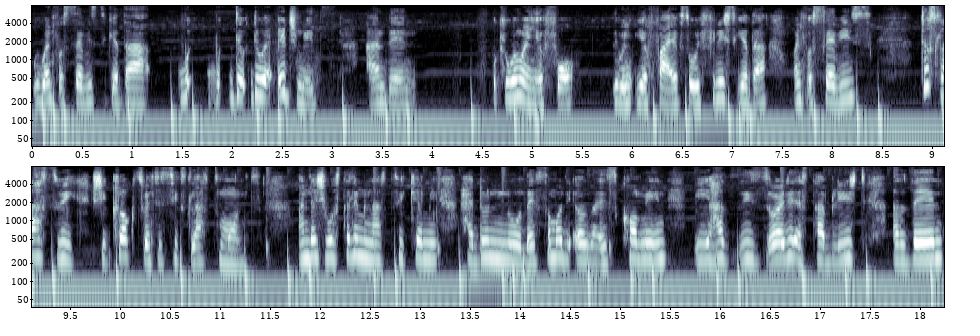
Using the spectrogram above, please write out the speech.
We went for service together. We, we, they, they, were age mates. And then, okay, when we were in year four, they were in year five. So we finished together, went for service. Just last week, she clocked 26 last month. And then she was telling me last week, Kemi, I don't know, there's somebody else that is coming. He has he's already established. And then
